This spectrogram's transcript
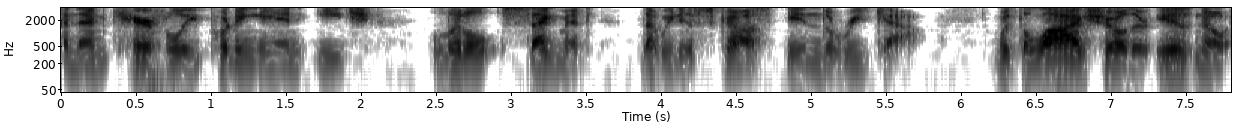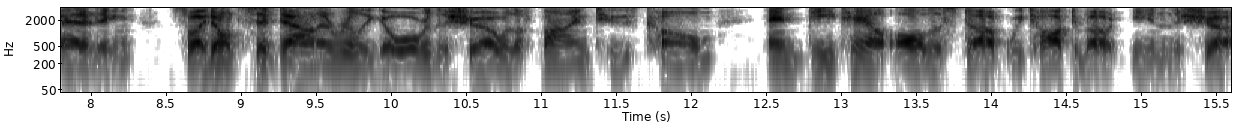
and then carefully putting in each little segment that we discuss in the recap. With the live show, there is no editing, so I don't sit down and really go over the show with a fine tooth comb and detail all the stuff we talked about in the show.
